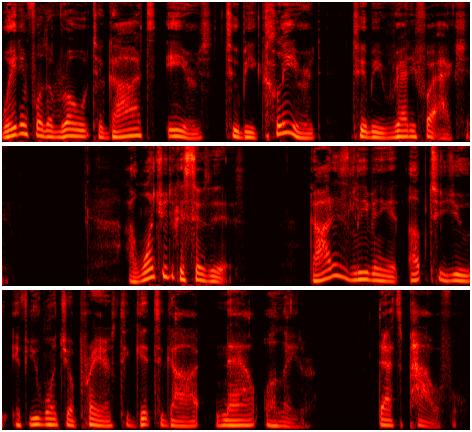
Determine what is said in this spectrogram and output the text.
waiting for the road to God's ears to be cleared to be ready for action. I want you to consider this God is leaving it up to you if you want your prayers to get to God now or later. That's powerful.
